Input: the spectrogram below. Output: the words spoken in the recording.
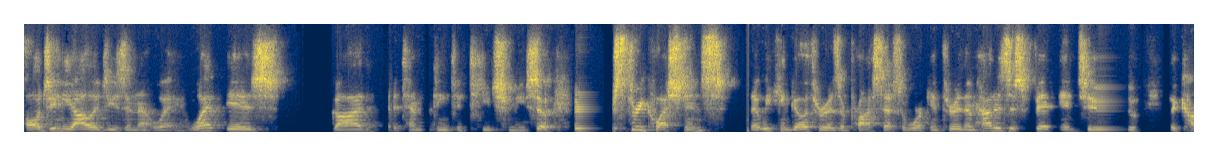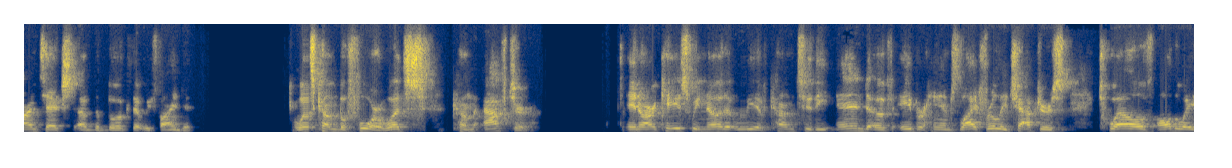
all genealogies in that way. What is God attempting to teach me? So there's three questions that we can go through as a process of working through them. How does this fit into the context of the book that we find it? What's come before? What's come after? In our case, we know that we have come to the end of Abraham's life. Really, chapters 12 all the way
